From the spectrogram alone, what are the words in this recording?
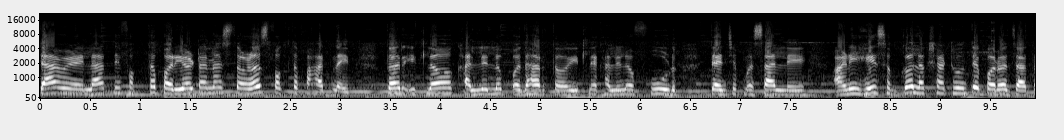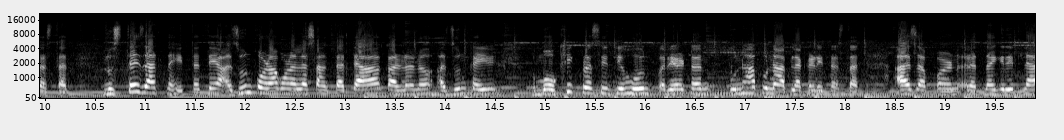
त्यावेळेला ते फक्त पर्यटन स्थळच फक्त पाहत नाहीत. तर इथलं खाल्लेलं पदार्थ इथलं खाल्लेलं फूड त्यांचे मसाले आणि हे सगळं लक्षात ठेवून ते परत जात असतात. नुसते जात नाहीत. तर ते अजून कोणाकोणाला सांगतात त्या कारणानं अजून काही मौखिक प्रसिद्धी होऊन पर्यटन पुन्हा पुन्हा आपल्याकडे येत असतात. आज आपण रत्नागिरीतल्या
